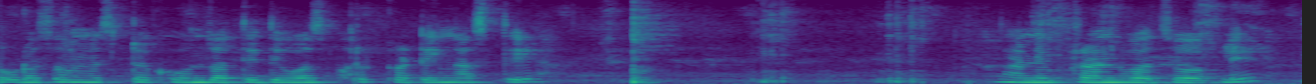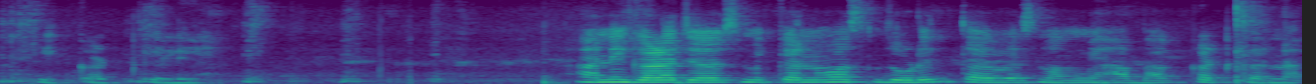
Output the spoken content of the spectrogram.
थोडंसं मिस्टेक होऊन जाते. दिवसभर कटिंग असते. आणि फ्रंट बाजू आपली ही कट केली. आणि गळा ज्यावेळेस मी कॅनव्हास जोडेन त्यावेळेस मग मी हा भाग कट करणार.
